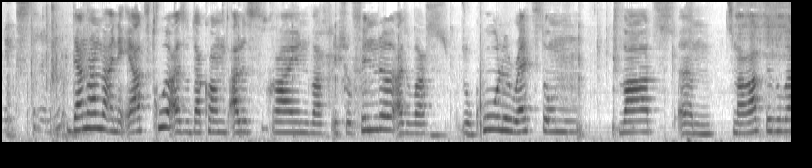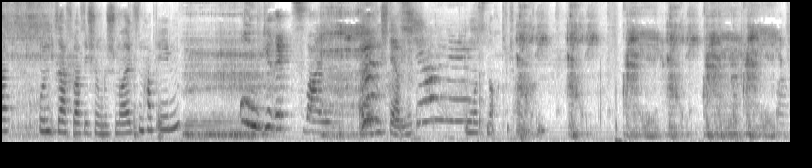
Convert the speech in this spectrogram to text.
nichts drin. Dann haben wir eine Erztruhe, also da kommt alles rein, was ich so finde. Also was so Kohle, Redstone, Quarz, ähm, Smaragde, sowas. Und das, was ich schon geschmolzen habe eben. Oh, direkt zwei. Äh, die sterben nicht. Sterben Du musst noch tiefer machen. Warte,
